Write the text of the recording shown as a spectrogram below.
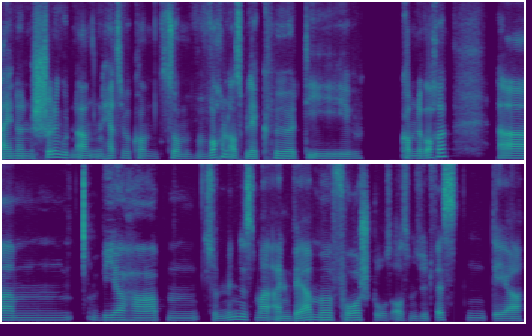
Einen schönen guten Abend und herzlich willkommen zum Wochenausblick für die kommende Woche. Ähm, wir haben zumindest mal einen Wärmevorstoß aus dem Südwesten, der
